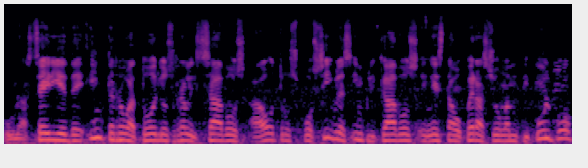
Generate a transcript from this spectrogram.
una serie de interrogatorios realizados a otros posibles implicados en esta operación antipulpo,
